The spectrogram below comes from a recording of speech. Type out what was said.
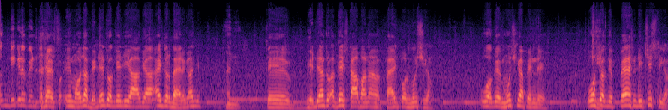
ਅੱਗੇ ਕਿਹੜਾ ਪਿੰਡ ਦਾ ਅੱਛਾ ਇਹ- ਇਹ ਮੌਜਾ ਬੇਡੇ ਤੋਂ ਅੱਗੇ ਜੀ ਆ ਗਿਆ ਇੱਧਰ ਬਹਿਲਗੰਜ। ਹਾਂਜੀ। ਤੇ ਭੇਡਾਂ ਤੋਂ ਅੱਗੇ ਸਟਾਪ ਆਣਾ ਫੈਜ਼ਪੁਰ ਮੁਨਸ਼ੀਆਂ। ਉਹ ਅੱਗੇ ਮੁਨਸ਼ੀਆ ਪਿੰਡ ਹੈ ਉਸ ਤੋਂ ਅੱਗੇ ਪੈਂਹਠ ਦੀ ਚਿਸ਼ਤੀਆਂ।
